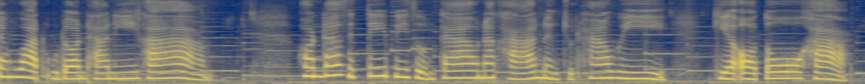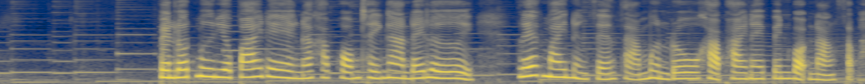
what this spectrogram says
จังหวัดอุดรธานีค่ะ Honda City ปี 09 นะคะ 1.5V เกียร์ออโต้ค่ะ เป็นรถมือเดียวป้ายแดงนะคะ พร้อมใช้งานได้เลย เลขไม่1 3 0 0 0 0 โลค่ะ ภายในเป็นเบาะหนังสภ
